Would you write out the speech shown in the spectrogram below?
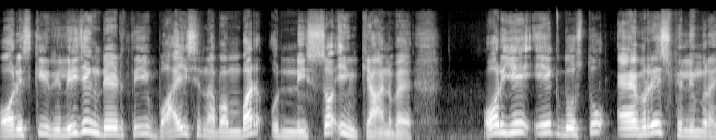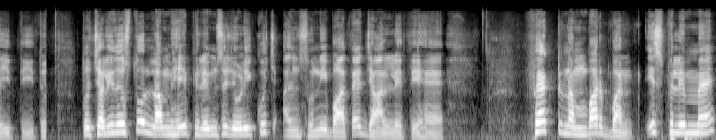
और इसकी रिलीजिंग डेट थी 22 नवंबर उन्नीस सौ इक्यानवे। और ये एक दोस्तों एवरेज फ़िल्म रही थी। तो तो चलिए दोस्तों, लम्हे फ़िल्म से जुड़ी कुछ अनसुनी बातें जान लेते हैं। Fact number one. इस फ़िल्म में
